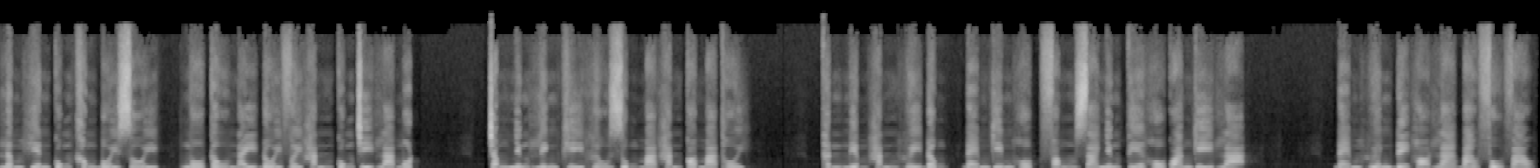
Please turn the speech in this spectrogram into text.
Lâm Hiên cũng không bối rối, ngô câu này đối với hắn cũng chỉ là một. Trong những linh khí hữu dụng mà hắn có mà thôi. Thần niệm hắn huy động, đem kim hộp phóng ra những tia hồ quang kỳ lạ. Đem huyên để họ la bao phủ vào.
